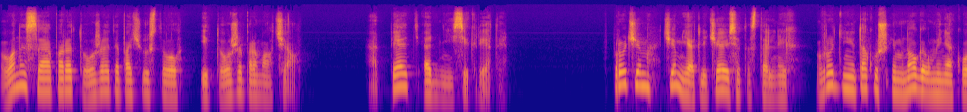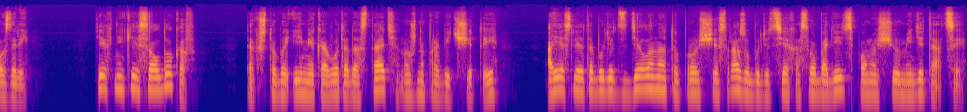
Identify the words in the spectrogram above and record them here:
Вон и Сапора тоже это почувствовал и тоже промолчал. Опять одни секреты. Впрочем, чем я отличаюсь от остальных? Вроде не так уж и много у меня козырей. Техники солдоков? Так чтобы ими кого-то достать, нужно пробить щиты. А если это будет сделано, то проще сразу будет всех освободить с помощью медитации.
